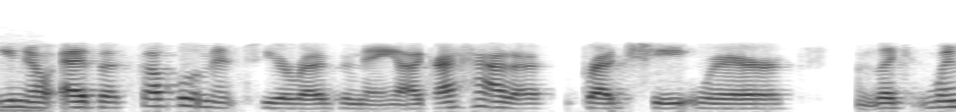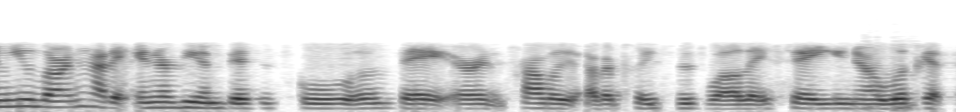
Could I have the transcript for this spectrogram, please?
you know, as a supplement to your resume. Like I had a spreadsheet where like when you learn how to interview in business school, they or in probably other places as well, they say, you know, look at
